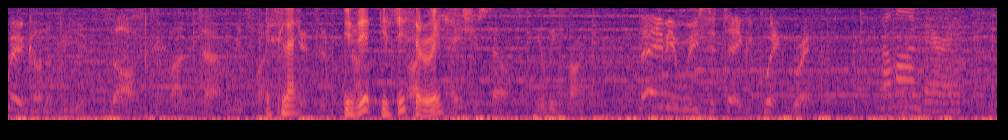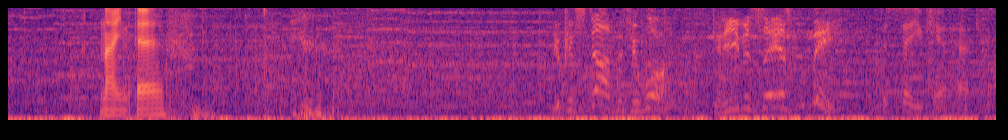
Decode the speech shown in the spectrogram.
We're gonna be exhausted by the time we finally It's like, get to the is it? Is this a race? Pace yourself. You'll be fine. Maybe we should take a quick break. Come on, Barret. 9F. You can stop if you want. Can even say it's for me. Just say you can't hack it.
